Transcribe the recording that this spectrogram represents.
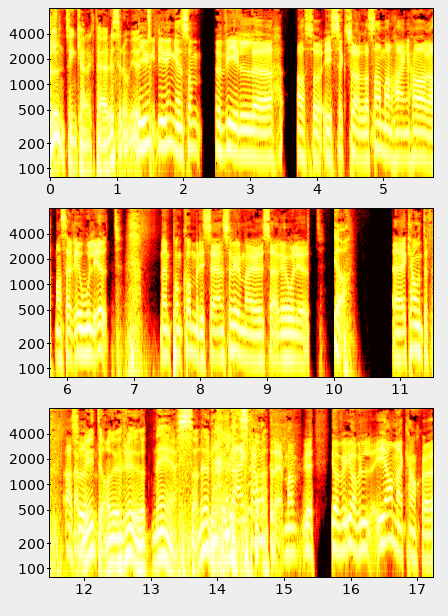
Tintin-karaktärer. Ser de ut. Det, är ju, det är ju ingen som vill eh, alltså, i sexuella sammanhang höra att man ser rolig ut. Men på en comedy-scen så vill man ju se rolig ut. Ja. Eh, kanske inte... Alltså, man vill inte ha en röd näsa. Nej, nej, kanske inte det. Man, jag, vill, jag vill gärna kanske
